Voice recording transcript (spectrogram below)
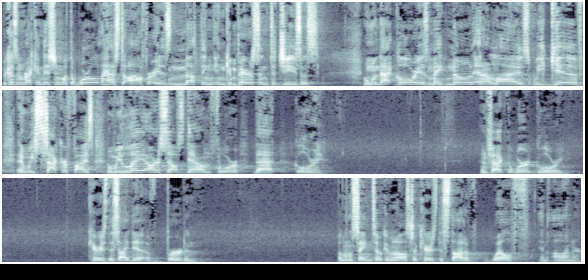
Because, in recognition what the world has to offer, it is nothing in comparison to Jesus. And when that glory is made known in our lives, we give and we sacrifice and we lay ourselves down for that glory. In fact, the word glory carries this idea of burden. But on the same token, it also carries this thought of wealth and honor.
